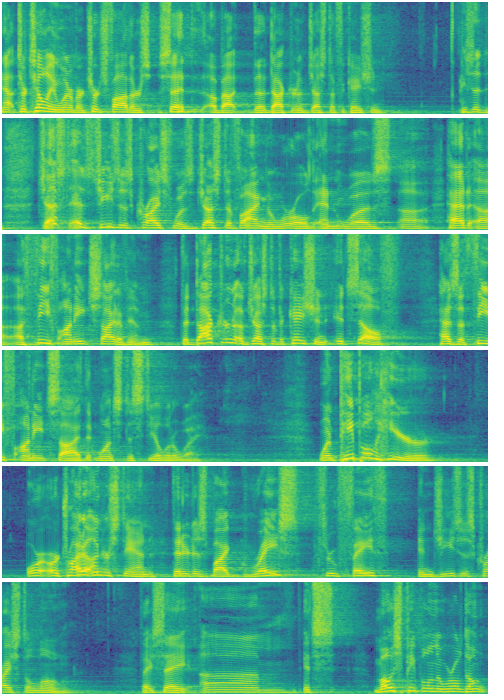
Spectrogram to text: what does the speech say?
Now, Tertullian, one of our church fathers, said about the doctrine of justification, he said, just as Jesus Christ was justifying the world and was, uh, had a, a thief on each side of him, the doctrine of justification itself has a thief on each side that wants to steal it away. When people hear or, or try to understand that it is by grace through faith in Jesus Christ alone. They say, um, it's, most people in the world don't,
